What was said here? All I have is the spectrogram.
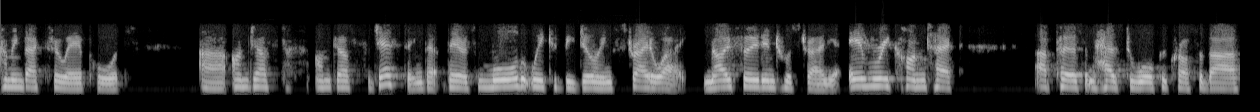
coming back through airports, uh, I'm just I'm just suggesting that there's more that we could be doing straight away. No food into Australia. Every contact a person has to walk across a bath,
